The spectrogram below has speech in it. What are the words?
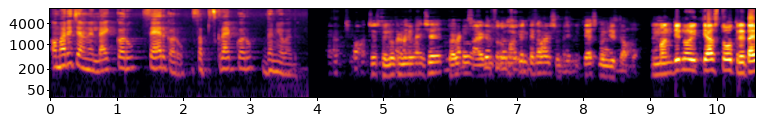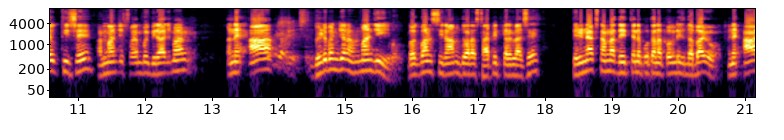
અમારી ચેનલને લાઇક કરો શેર કરો સબસ્ક્રાઇબ કરો. ધન્યવાદ. મંદિરનો ઇતિહાસ તો ત્રેતાયુગથી છે હનુમાનજી સ્વયંભૂ બિરાજમાન અને આ ભીડભંજન હનુમાનજી ભગવાન શ્રી રામ દ્વારા સ્થાપિત કરેલા છે. હિરણાક્ષ નામના દૈત્યને પોતાના પગને નીચે દબાવ્યો અને આ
